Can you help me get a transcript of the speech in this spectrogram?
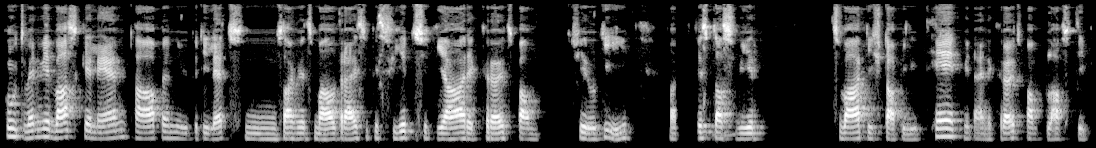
Gut, wenn wir was gelernt haben über die letzten, sagen wir jetzt mal, 30 bis 40 Jahre Kreuzbandchirurgie, dann ist, dass wir zwar die Stabilität mit einer Kreuzbandplastik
